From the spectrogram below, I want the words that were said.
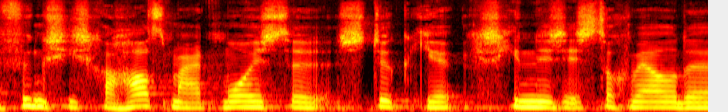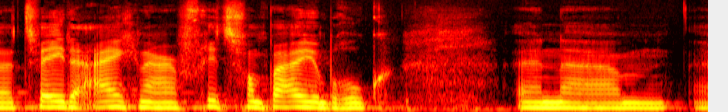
functies gehad, maar het mooiste stukje geschiedenis is toch wel de tweede eigenaar, Frits van Puijenbroek een um, uh,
